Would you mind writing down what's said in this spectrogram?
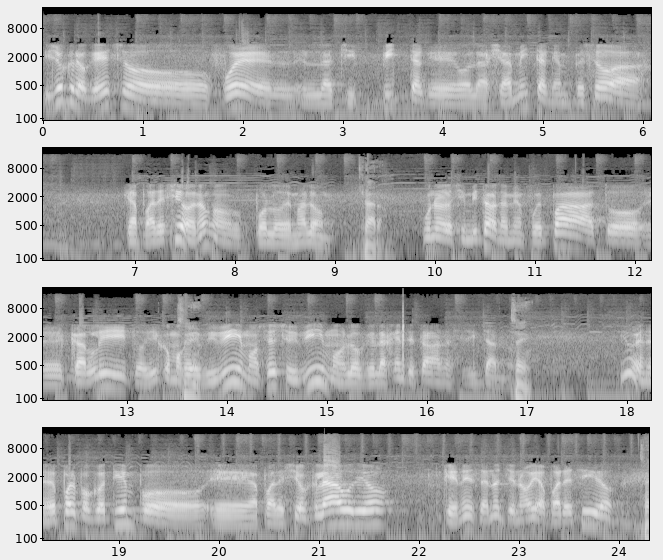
Y yo creo que eso fue el- la chispita que o la llamita que empezó a que apareció, ¿no? Como por lo de Malón. Claro. Uno de los invitados también fue Pato, eh, Carlito, y es como Sí. que vivimos eso y vimos lo que la gente estaba necesitando. Sí. Y bueno, después al poco tiempo eh, apareció Claudio, que en esa noche no había aparecido. Sí.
